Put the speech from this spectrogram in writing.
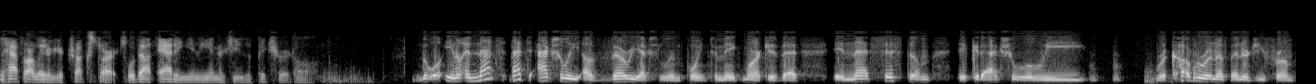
A half hour later, your truck starts without adding any energy to the picture at all. Well, you know, and that's that's actually a very excellent point to make, Mark. Is that in that system, it could actually recover enough energy from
